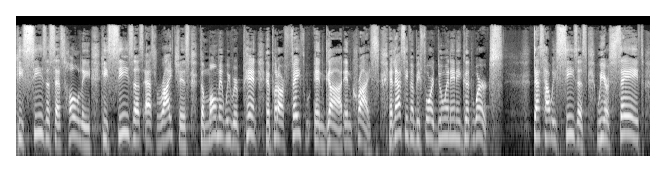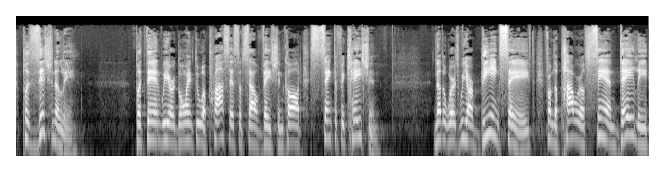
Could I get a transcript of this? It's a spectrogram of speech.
he sees us as holy. He sees us as righteous the moment we repent and put our faith in God, in Christ. And that's even before doing any good works. That's how he sees us. We are saved positionally. But then we are going through a process of salvation called sanctification. In other words, we are being saved from the power of sin daily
